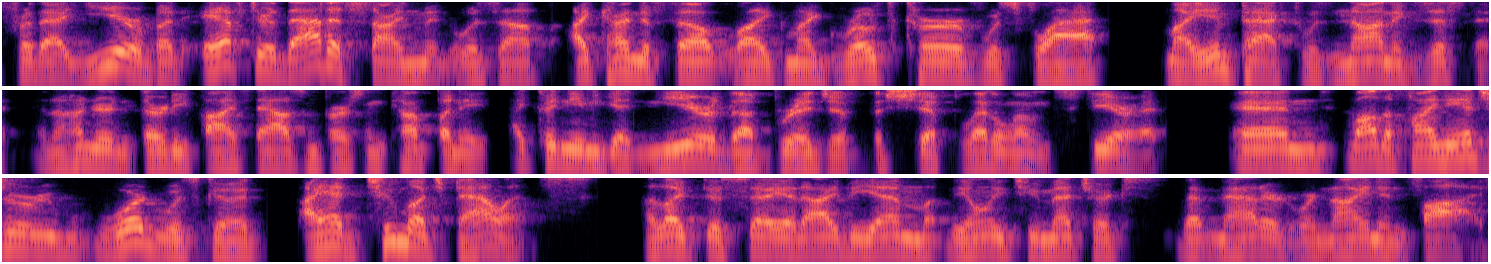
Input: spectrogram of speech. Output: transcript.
for that year. But after that assignment was up, I kind of felt like my growth curve was flat. My impact was non existent. In a 135,000 person company, I couldn't even get near the bridge of the ship, let alone steer it. And while the financial reward was good, I had too much balance. I like to say at IBM, the only two metrics that mattered were nine and five.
